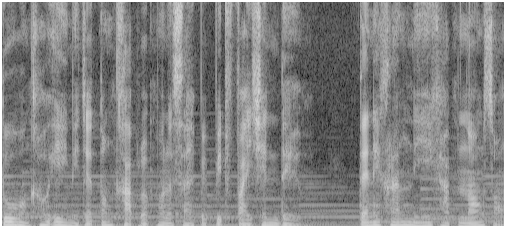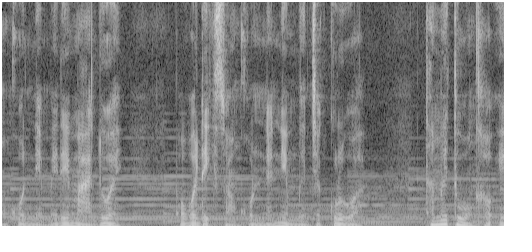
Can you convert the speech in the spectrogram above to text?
ตัวของเขาเองเนี่ยจะต้องขับรถมอเตอร์ไซค์ไปปิดไฟเช่นเดิม แต่ในครั้งนี้ครับน้องสองคนเนี่ยไม่ได้มาด้วย เพราะว่าเด็กสองคนนั้นเนี่ยเหมือนจะกลัวทำให้ตัวของเขาเอ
